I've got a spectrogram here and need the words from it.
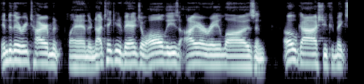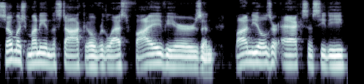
into their retirement plan. They're not taking advantage of all these IRA laws and oh gosh, you could make so much money in the stock over the last five years, and bond yields are X and CD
